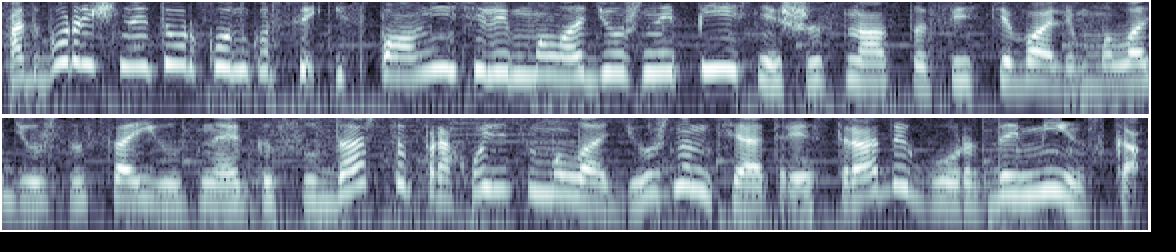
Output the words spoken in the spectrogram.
Отборочный тур конкурса исполнителей молодежной песни 16-го фестиваля «Молодежь за союзное государство» проходит в Молодежном театре эстрады города Минска,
